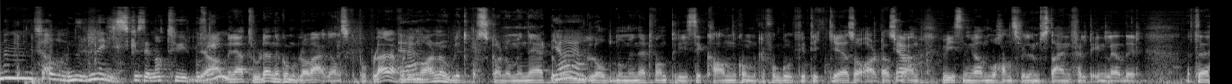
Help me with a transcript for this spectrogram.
men alle nordmenn elsker å se natur på film. Ja, men jeg tror denne kommer til å være ganske populær. Fordi ja. nå er den jo blitt Oscar-nominert og ja, ja. Globe-nominert en pris i Cannes. Kommer til å få god kritikk. Så Arta skal ha en visning av den hvor Hans-Wilhelm Steinfeld innleder. Dette.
